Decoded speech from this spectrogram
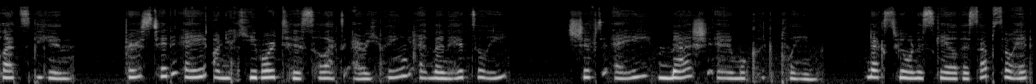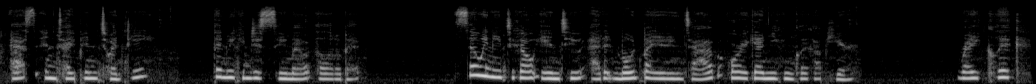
let's begin. First hit A on your keyboard to select everything, and then hit delete. Shift A, mesh, and we'll click plane. Next, we want to scale this up, so hit S and type in 20. Then we can just zoom out a little bit. So we need to go into edit mode by hitting tab, or again, you can click up here. Right click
